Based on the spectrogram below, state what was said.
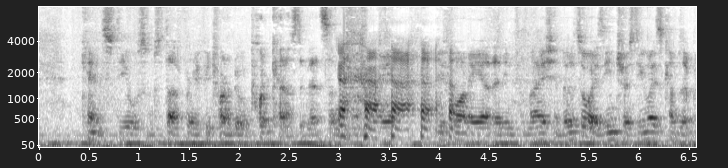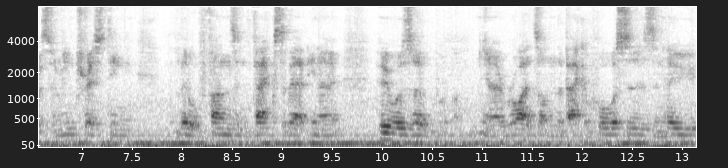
can steal some stuff from if you're trying to do a podcast about something. you're finding out that information, but it's always interesting. It always comes up with some interesting little funs and facts about you know who was a you know rides on the back of horses and who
